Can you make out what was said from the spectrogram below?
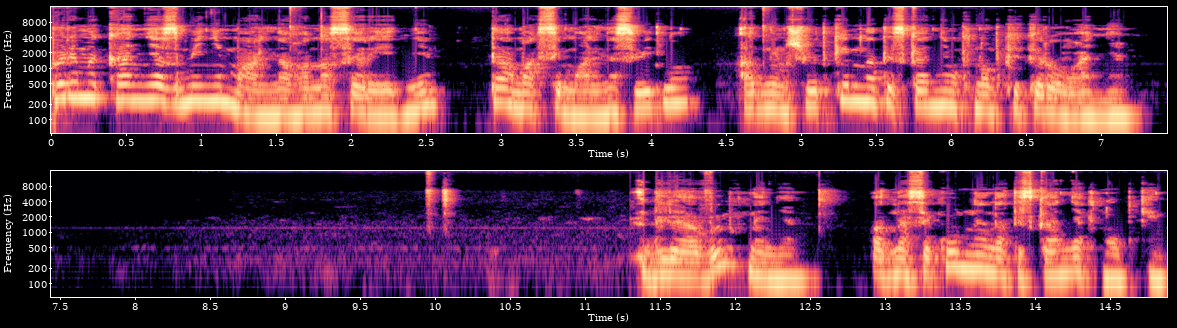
Перемикання з мінімального на середнє та максимальне світло одним швидким натисканням кнопки керування. Для вимкнення односекундне натискання кнопки.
